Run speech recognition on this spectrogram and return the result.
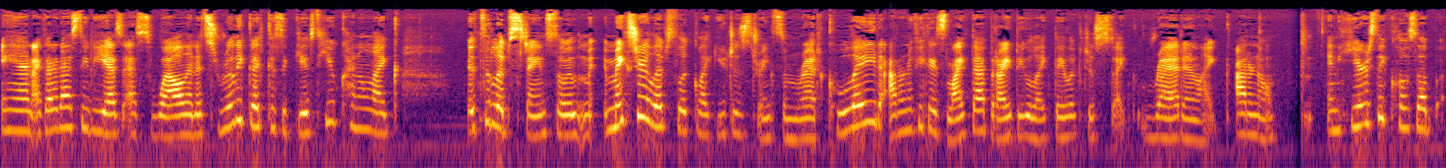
and I got it at CVS as well and it's really good because it gives you kind of like it's a lip stain, so it, it, makes your lips look like you just drank some red Kool-Aid. I don't know if you guys like that, but I do. Like, they look just, like, red and, like, I don't know. And here's the close-up.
